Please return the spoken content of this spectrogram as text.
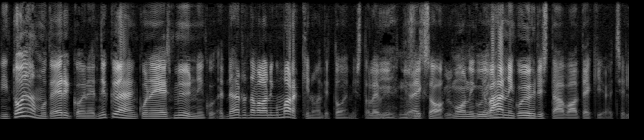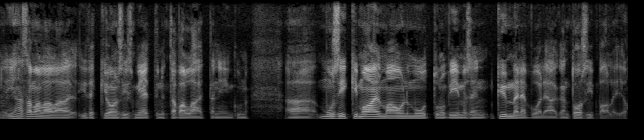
Niin toi on muuten erikoinen, että nykyään kun ne ei edes myy, niinku, että nehän on tavallaan niinku markkinointitoimisto levyyhtiö, Niin, no eikö siis se ole? kyllä mä oon niinku ja ihan- vähän niinku yhdistää vaan tekijöitä sille. Ihan samalla lailla itsekin on siis miettinyt tavallaan, että niin kuin, ää, musiikkimaailma on muuttunut viimeisen kymmenen vuoden aikana tosi paljon.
